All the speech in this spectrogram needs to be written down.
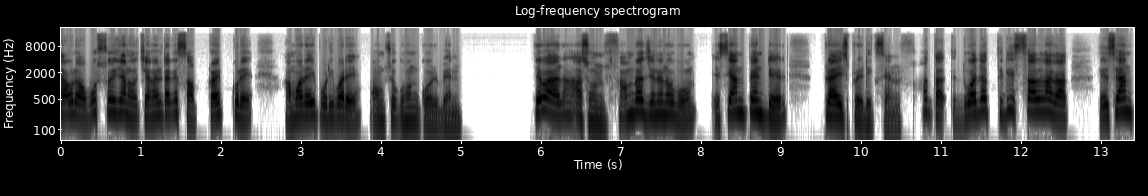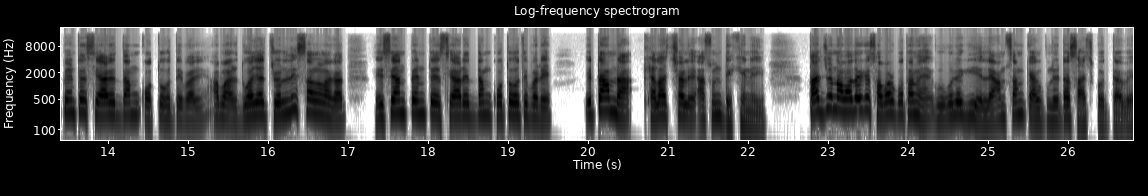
তাহলে অবশ্যই যেন চ্যানেলটাকে সাবস্ক্রাইব করে আমার এই পরিবারে অংশগ্রহণ করবেন। এবার আসুন, আমরা জেনে নেব এশিয়ান পেন্টের প্রাইস প্রেডিকশন অর্থাৎ দু সাল নাগাদ এশিয়ান পেন্টের শেয়ারের দাম কত হতে পারে? আবার দু হাজার চল্লিশ সাল নাগাদ এশিয়ান পেন্টের শেয়ারের দাম কত হতে পারে? এটা আমরা খেলার ছলে আসুন দেখে নেই। তার জন্য আমাদেরকে সবার প্রথমে গুগলে গিয়ে ল্যামসাম ক্যালকুলেটার সার্চ করতে হবে।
